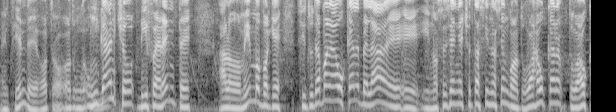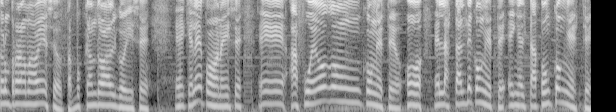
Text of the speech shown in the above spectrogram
¿Me entiendes? Otro, un gancho diferente a lo mismo, porque si tú te pones a buscar, ¿verdad? Eh, eh, y no sé si han hecho esta asignación, cuando tú vas a buscar, tú vas a buscar un programa a veces o estás buscando algo y dice, eh, ¿qué le pones? Dice, eh, a fuego con, con, este, o en las tardes con este, en el tapón con este.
